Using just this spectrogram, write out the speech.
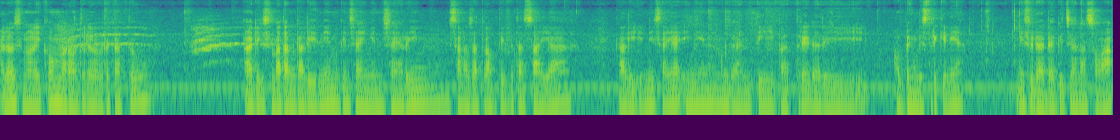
Halo Assalamualaikum warahmatullahi wabarakatuh. Uh, Di kesempatan kali ini mungkin saya ingin sharing salah satu aktivitas saya. Kali ini saya ingin mengganti baterai dari obeng listrik ini ya. Ini sudah ada gejala soak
